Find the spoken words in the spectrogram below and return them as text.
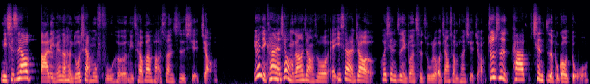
你其实要把里面的很多项目符合，你才有办法算是邪教。因为你看，像我们刚刚讲说，哎，伊斯兰教会限制你不能吃猪肉，这样算不算邪教？就是它限制的不够多，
